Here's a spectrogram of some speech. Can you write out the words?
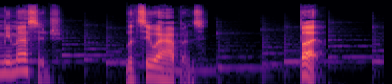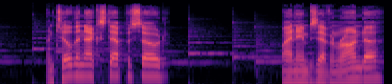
me a message. Let's see what happens. But until the next episode, my name is Evan Ronda.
